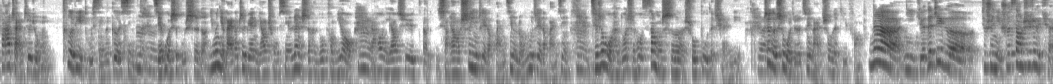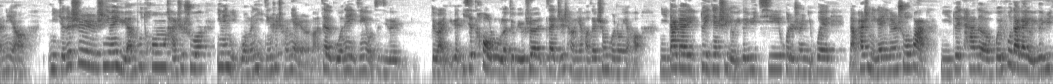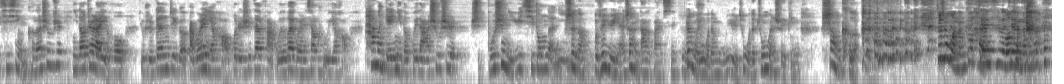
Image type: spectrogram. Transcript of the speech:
发展这种。特立独行的个性，嗯嗯，结果是不是的？因为你来到这边，你要重新认识很多朋友，嗯，然后你要去呃，想要适应这里的环境，融入这里的环境，嗯，其实我很多时候丧失了说不的权利，这个是我觉得最难受的地方。那你觉得这个就是你说丧失这个权利啊？你觉得是是因为语言不通，还是说因为你我们已经是成年人了嘛，在国内已经有自己的。对吧？一个一些套路了，就比如说在职场也好，在生活中也好，你大概对一件事有一个预期，或者是你会，哪怕是你跟一个人说话，你对他的回复大概有一个预期性，可能是不是你到这儿来以后，就是跟这个法国人也好，或者是在法国的外国人相处也好，他们给你的回答是不是是不是你预期中的？你是的，我觉得语言是很大的关系。认为我的母语就我的中文水平。尚可，就是我能够很，我可能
